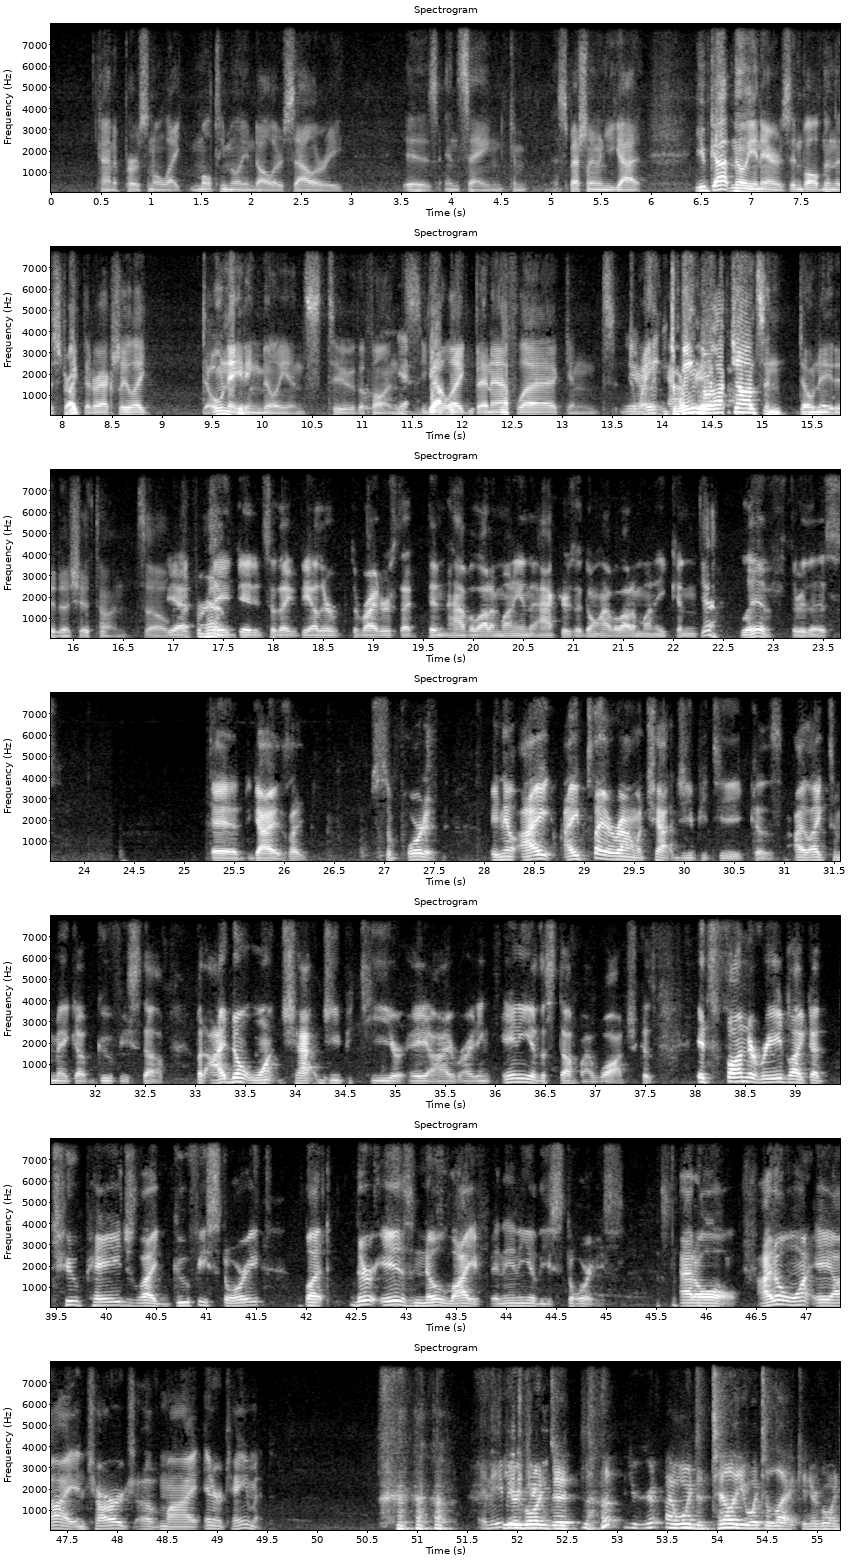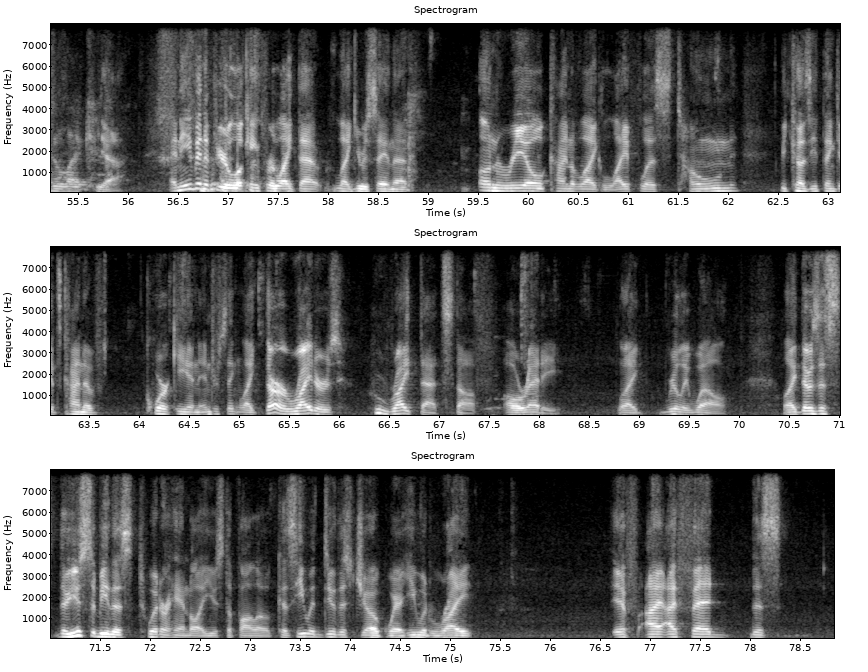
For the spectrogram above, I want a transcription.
kind of personal like multi-million dollar salary is insane especially when you got you've got millionaires involved in this strike that are actually like donating millions to the funds Yeah. you got like ben affleck and Leonardo dwayne, dwayne the rock johnson donated a shit ton so Yeah, for him they did it so that the other the writers that didn't have a lot of money and the actors that don't have a lot of money can Yeah. live through this. And guys, like support it. You know, I I play around with Chat GPT because I like to make up goofy stuff, but I don't want Chat GPT or AI writing any of the stuff I watch because it's fun to read like a two page like goofy story, but there is no life in any of these stories at all. I don't want AI in charge of my entertainment. and even you're if going to you're I'm going to tell you what to like and you're going to like. Yeah. And even if you're looking for like that, like you were saying, that unreal kind of like lifeless tone because you think it's kind of quirky and interesting, like there are writers who write that stuff already, like really well. Like there's this there used to be this Twitter handle I used to follow because he would do this joke where he would write if I, I fed this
